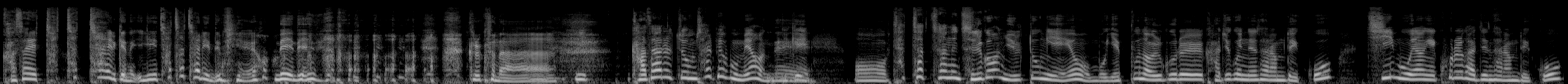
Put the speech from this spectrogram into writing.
가사에 차차차 이렇게 이게 차차차 리듬이에요? 네 네. 그렇구나. 가사를 좀 살펴보면 네. 이게 어 차차차는 즐거운 율동이에요. 뭐 예쁜 얼굴을 가지고 있는 사람도 있고 쥐 모양의 코를 가진 사람도 있고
